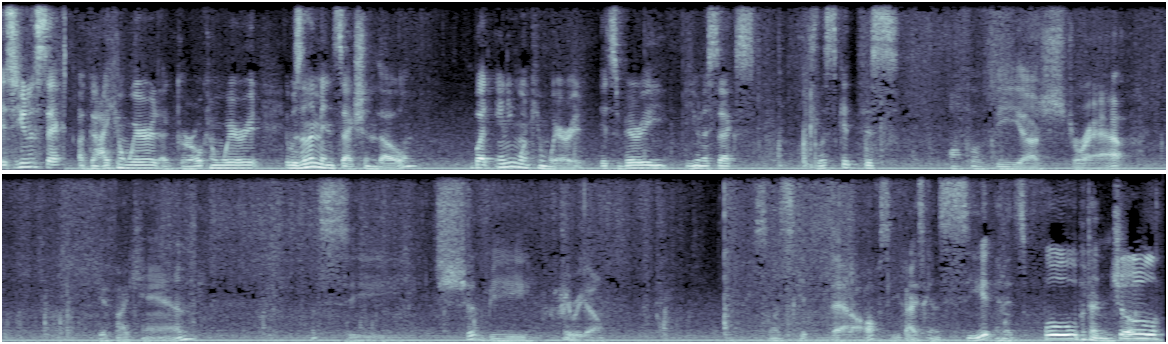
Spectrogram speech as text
It's unisex. A guy can wear it, a girl can wear it. It was in the men's section though, but anyone can wear it. It's very unisex. So let's get this off of the uh, strap, if I can. Let's see, it should be, here we go. So let's get that off so you guys can see it in its full potential.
